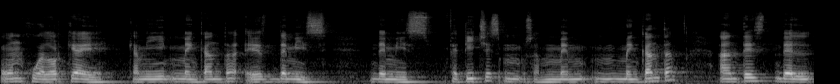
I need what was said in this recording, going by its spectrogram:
un jugador que, que, a mí me encanta, es de mis, de mis fetiches, mm, o sea, me, me encanta, antes del,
